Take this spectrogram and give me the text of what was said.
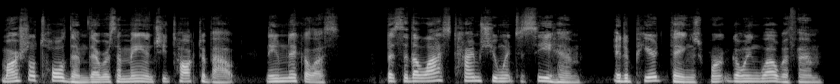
Marshall told them there was a man she talked about named Nicholas, but said the last time she went to see him, it appeared things weren't going well with him.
